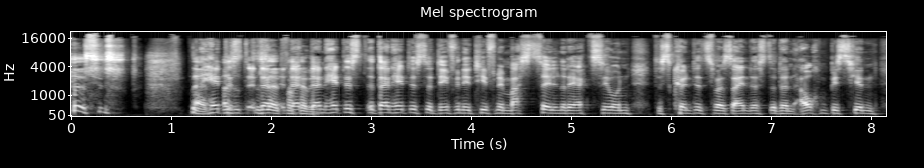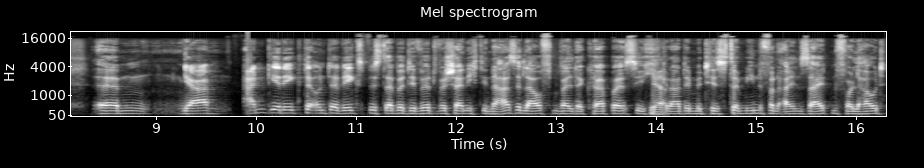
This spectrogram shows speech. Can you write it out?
das ist Nein, hättest, also dann, dann, dann, hättest, dann hättest du definitiv eine Mastzellenreaktion. Das könnte zwar sein, dass du dann auch ein bisschen ähm, ja, angeregter unterwegs bist, aber dir wird wahrscheinlich die Nase laufen, weil der Körper sich ja. gerade mit Histamin von allen Seiten vollhaut.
